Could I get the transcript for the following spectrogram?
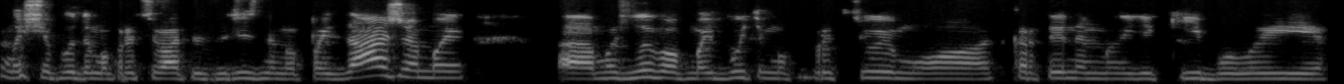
ми ще будемо працювати з різними пейзажами. Е, Можливо, в майбутньому попрацюємо з картинами, які були е,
